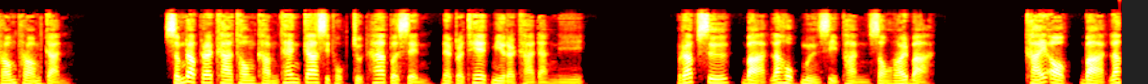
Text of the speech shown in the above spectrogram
พร้อมๆกันสำหรับราคาทองคำแท่ง 96.5%ในประเทศมีราคาดังนี้ รับซื้อบาทละ 64,200 บาท ขายออกบาทละ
